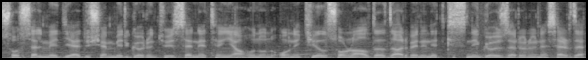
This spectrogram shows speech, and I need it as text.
Sosyal medyaya düşen bir görüntü ise Netanyahu'nun 12 yıl sonra aldığı darbenin etkisini gözler önüne serdi.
